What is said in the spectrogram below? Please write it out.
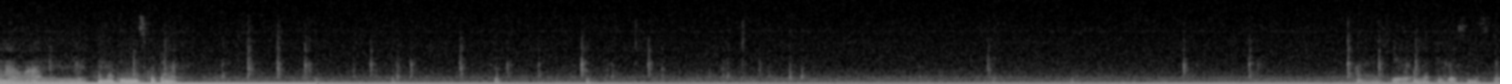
Uh oh, I'm I'm not doing these quick enough. Alright, here, I'm gonna do this instead.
